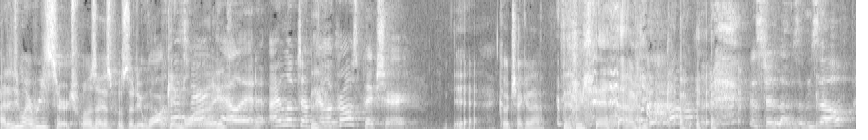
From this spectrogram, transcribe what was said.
I did do my research. What was I supposed to do? Walk in That's very blind? valid. I looked up your lacrosse picture. Yeah, go check it out. Mr. loves himself.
